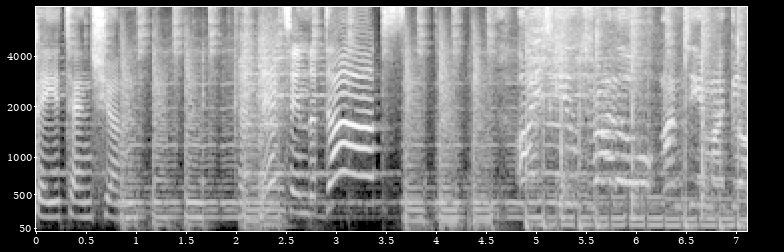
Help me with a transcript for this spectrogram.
pay attention. Connecting the dots. Ice cubes rattle, I'm team my glass,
